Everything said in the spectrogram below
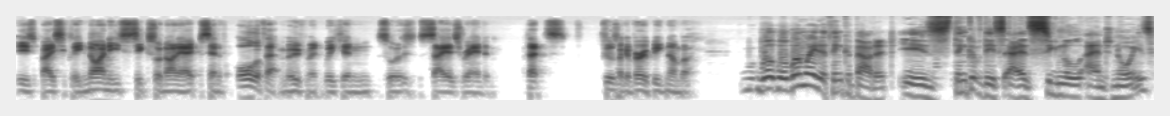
is basically 96 or 98% of all of that movement we can sort of say is random. That feels like a very big number. Well, well, one way to think about it is think of this as signal and noise.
